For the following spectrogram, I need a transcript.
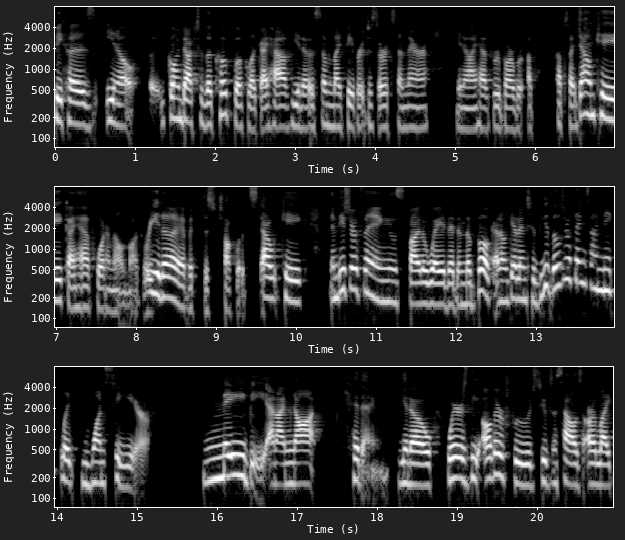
Because you know, going back to the cookbook, like I have, you know, some of my favorite desserts in there. You know, I have rhubarb upside down cake. I have watermelon margarita. I have a, this chocolate stout cake. And these are things, by the way, that in the book, I don't get into. Those are things I make like once a year, maybe. And I'm not kidding, you know, whereas the other foods, soups and salads are like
